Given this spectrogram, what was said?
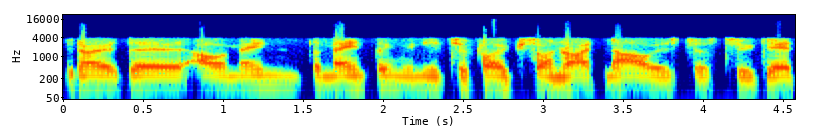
you know the our main the main thing we need to focus on right now is just to get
